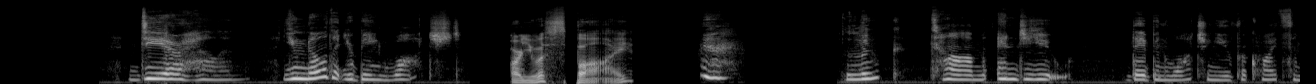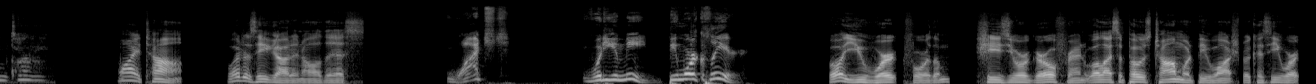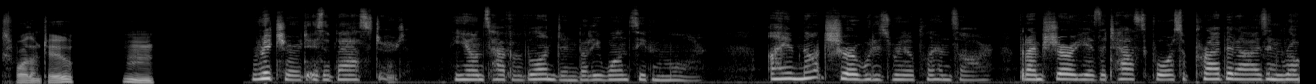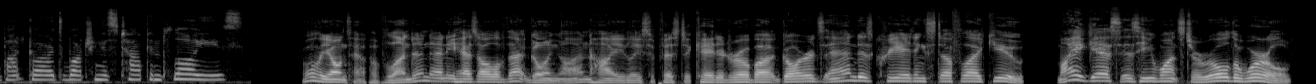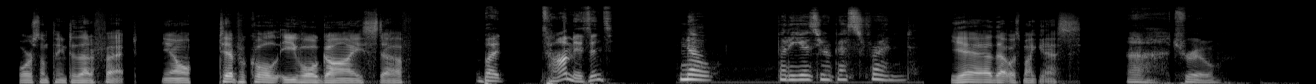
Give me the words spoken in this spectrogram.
Dear Helen, you know that you're being watched. Are you a spy? Luke, Tom, and you. They've been watching you for quite some time. Why, Tom? What has he got in all this? Watched? What do you mean? Be more clear. Well, you work for them. She's your girlfriend. Well, I suppose Tom would be watched because he works for them too. Hmm. Richard is a bastard. He owns half of London, but he wants even more. I am not sure what his real plans are, but I'm sure he has a task force of private eyes and robot guards watching his top employees. Well, he owns half of London, and he has all of that going on highly sophisticated robot guards, and is creating stuff like you. My guess is he wants to rule the world, or something to that effect. You know, typical evil guy stuff. But Tom isn't. No, but he is your best friend. Yeah, that was my guess. Ah, true.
